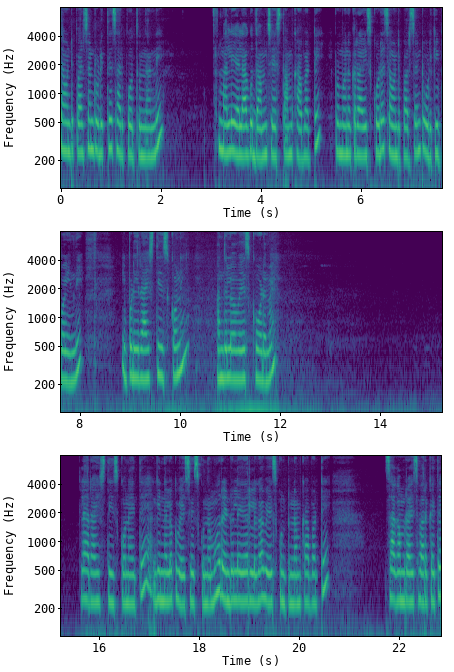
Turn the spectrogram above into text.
సెవెంటీ పర్సెంట్ ఉడికితే సరిపోతుందండి. మళ్ళీ ఎలాగో దమ్ చేస్తాం కాబట్టి ఇప్పుడు మనకు రైస్ కూడా సెవెంటీ పర్సెంట్ ఉడికిపోయింది. ఇప్పుడు ఈ రైస్ తీసుకొని అందులో వేసుకోవడమే. ఇలా రైస్ తీసుకొని అయితే గిన్నెలోకి వేసేసుకుందాము. రెండు లేయర్లుగా వేసుకుంటున్నాం కాబట్టి సగం రైస్ వరకు అయితే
